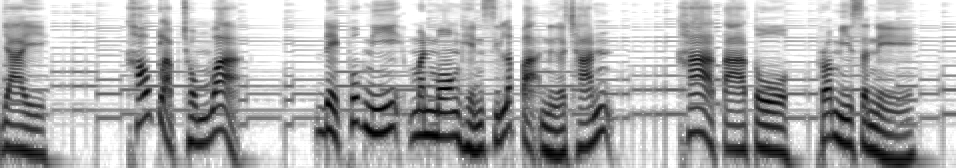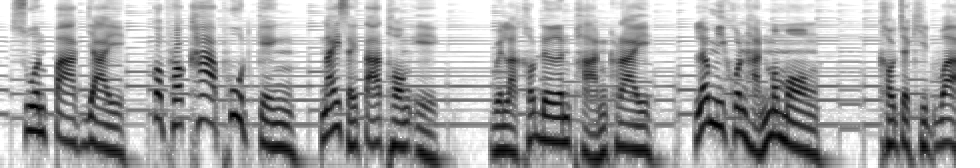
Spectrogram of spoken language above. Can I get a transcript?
ใหญ่ เขากลับชมว่า เด็กพวกนี้มันมองเห็นศิลปะเหนือชั้น ข้าตาโต เพราะมีเสน่ห์ ส่วนปากใหญ่ก็เพราะข้าพูดเก่งในสายตาทองเอก เวลาเขาเดินผ่านใคร แล้วมีคนหันมามอง เขาจะคิดว่า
